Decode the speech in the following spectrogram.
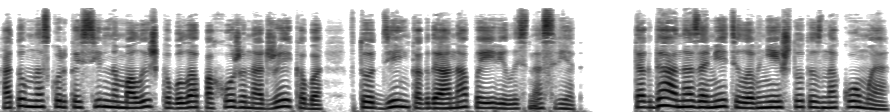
о том, насколько сильно малышка была похожа на Джейкоба в тот день, когда она появилась на свет. Тогда она заметила в ней что-то знакомое,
